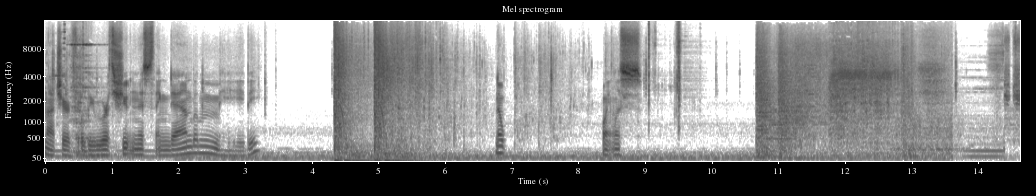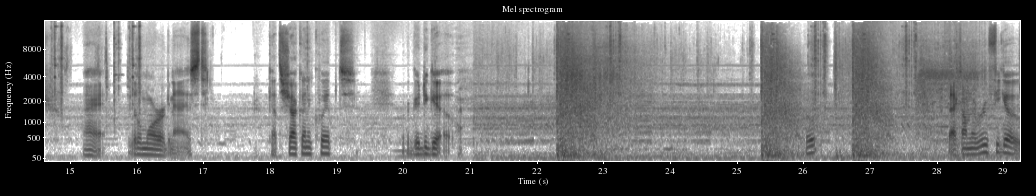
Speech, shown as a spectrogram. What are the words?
I'm not sure if it'll be worth shooting this thing down, but maybe. Nope. Pointless. Alright, a little more organized. Got the shotgun equipped. We're good to go. Oh. Back on the roof he goes,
